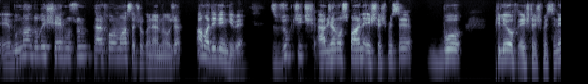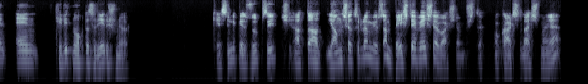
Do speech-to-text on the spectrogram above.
E, bundan dolayı Şehmuz'un performansı da çok önemli olacak. Ama dediğim gibi Zubcic, Ercan Osmani eşleşmesi bu playoff eşleşmesinin en kilit noktası diye düşünüyorum. Kesinlikle Zubcic hatta yanlış hatırlamıyorsam 5'te 5 ile başlamıştı o karşılaşmaya.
